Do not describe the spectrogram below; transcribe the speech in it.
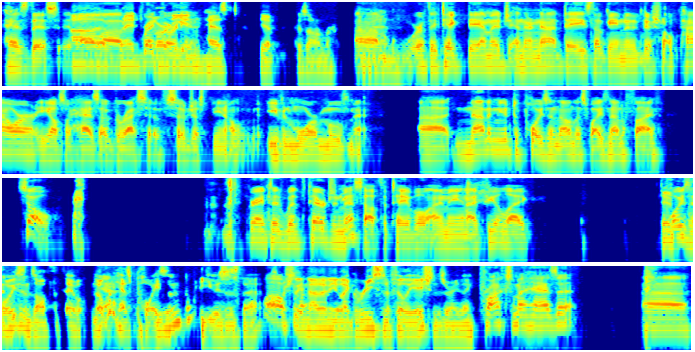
has this? Uh, Oh, Red, Guardian, has yep has armor. Um, then- where if they take damage and they're not dazed, they'll gain an additional power. He also has aggressive, so just you know even more movement. Uh, not immune to poison though. That's why he's not a five. So, granted, with Terrigen Mist off the table, I mean, I feel like Dude, poison. poison's off the table. Nobody Yeah. has poison. Nobody uses that. Well, Especially pro- not any like recent affiliations or anything. Proxima has it. Uh, That's probably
